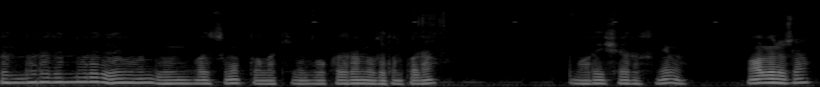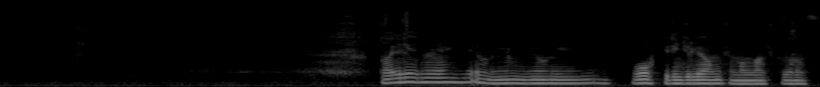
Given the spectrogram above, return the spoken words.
tip? Dındara dındara dın dın. Ay smoke da alak ya. Bu kadar yaramıyor zaten para. Para işe yarasın değil mi? Ne yapıyorsunuz lan? Oh birinciliği almışım Allah'a şükürler olsun.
